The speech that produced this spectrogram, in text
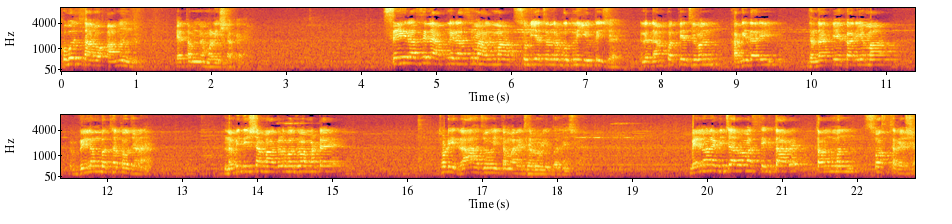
ખૂબ જ સારો આનંદ એ તમને મળી શકે. સિંહ રાશિને આપની રાશિમાં હાલમાં સૂર્ય ચંદ્ર બુધની યુતિ છે. એટલે દાંપત્ય જીવન, ભાગીદારી, ધંધાકીય કાર્યમાં વિલંબ થતો જણાય. નવી દિશામાં આગળ વધવા માટે થોડી રાહ જોવી તમારે જરૂરી બને છે. બહેનોને વિચારોમાં સ્થિરતા આવે, તન મન સ્વસ્થ રહેશે.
